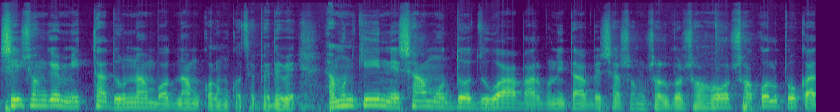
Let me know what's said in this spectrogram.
সেই সঙ্গে মিথ্যা দুর্নাম, বদনাম, কলঙ্ক চেপে দেবে। এমন এমনকি নেশা, মদ্য, জুয়া, বারবনিতা, বেশা, সংসর্গ সহ সকল প্রকার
